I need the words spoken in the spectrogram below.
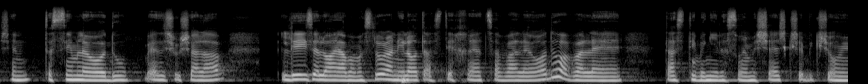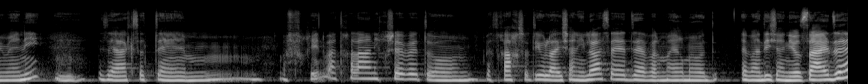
שטסים להודו באיזשהו שלב. לי זה לא היה במסלול, אני לא טסתי אחרי הצבא להודו, אבל uh, טסתי בגיל 26 כשביקשו ממני. Mm-hmm. זה היה קצת um, מפחיד בהתחלה, אני חושבת, או בהתחלה חשבתי אולי שאני לא אעשה את זה, אבל מהר מאוד הבנתי שאני עושה את זה.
